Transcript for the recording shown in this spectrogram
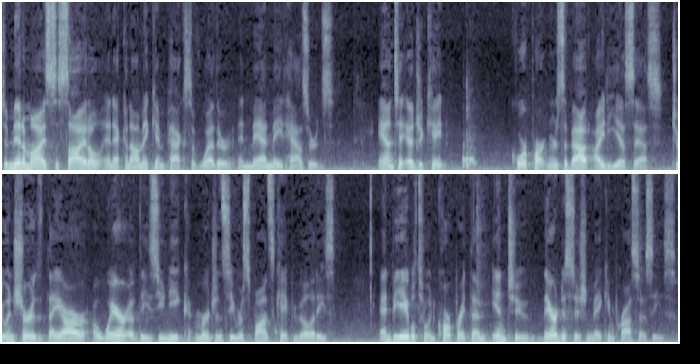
to minimize societal and economic impacts of weather and man-made hazards, and to educate core partners about IDSS to ensure that they are aware of these unique emergency response capabilities and be able to incorporate them into their decision-making processes.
